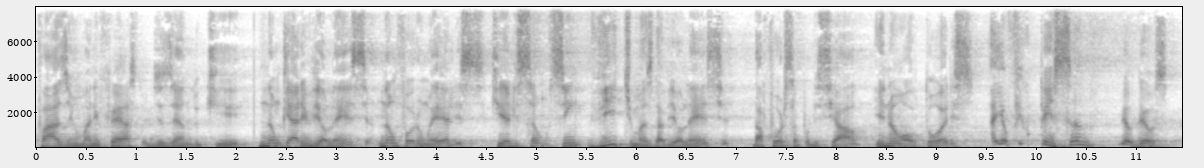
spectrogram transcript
fazem um manifesto dizendo que não querem violência, não foram eles, que eles são sim vítimas da violência da força policial e não autores. Aí eu fico pensando, meu Deus,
